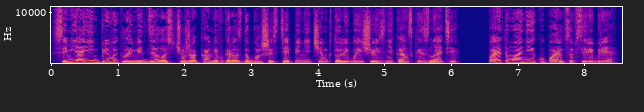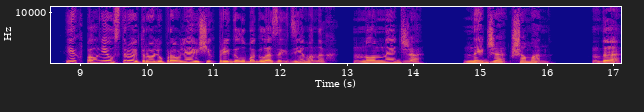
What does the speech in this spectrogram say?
Семья Инь привыкла иметь дело с чужаками в гораздо большей степени, чем кто-либо еще из никанской знати. Поэтому они и купаются в серебре. Их вполне устроит роль управляющих при голубоглазых демонах, но Неджа... Неджа — шаман. Да.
